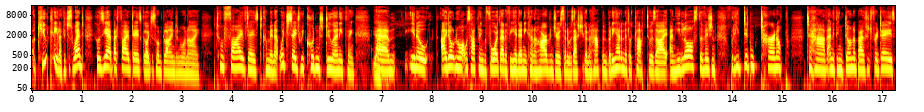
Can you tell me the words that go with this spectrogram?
Acutely, like it just went. He goes, Yeah, about five days ago, I just went blind in one eye. It took him five days to come in, at which stage we couldn't do anything. Yeah. Um, you know, I don't know what was happening before that, if he had any kind of harbingers that it was actually going to happen, but he had a little clot to his eye and he lost the vision, but he didn't turn up to have anything done about it for days.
